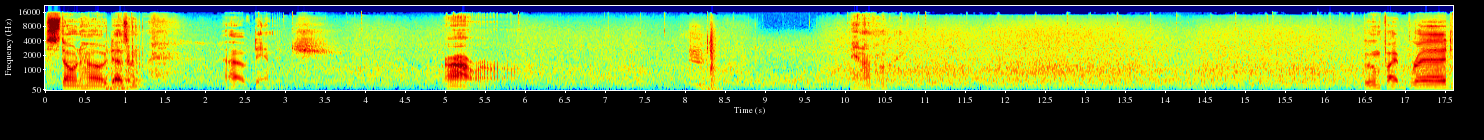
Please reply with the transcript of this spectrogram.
stone hoe doesn't have damage. Man, I'm hungry. Boom, five bread.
